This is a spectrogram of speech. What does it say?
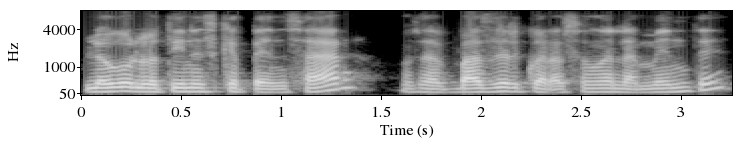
luego lo tienes que pensar, o sea, vas del corazón a la mente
